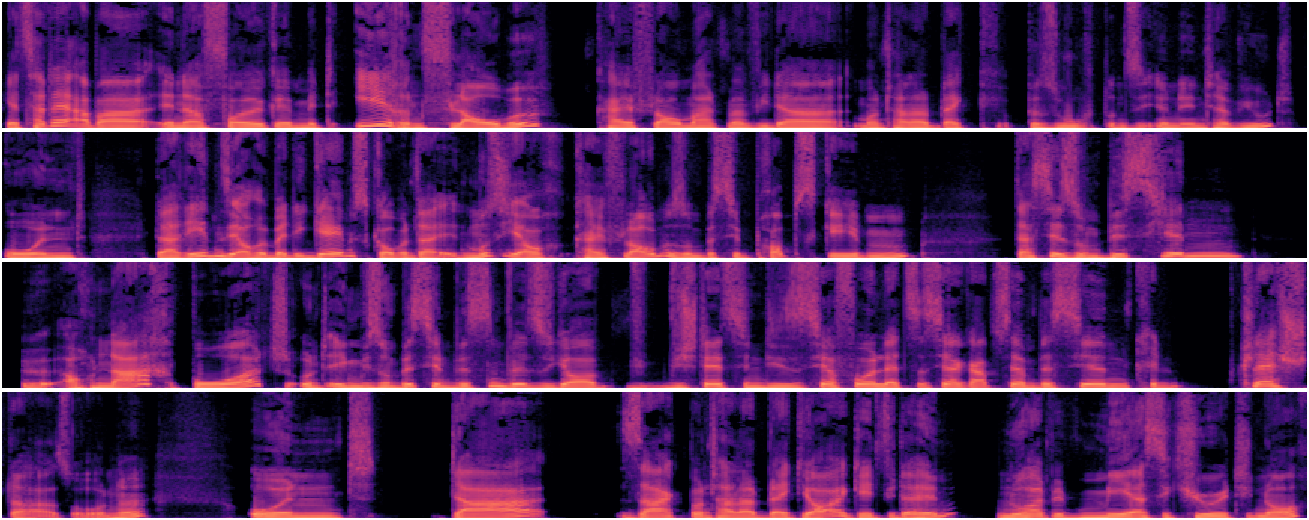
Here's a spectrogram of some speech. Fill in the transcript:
Jetzt hat er aber in der Folge mit Ehrenflaube, Kai Pflaume hat mal wieder Montana Black besucht und sie interviewt. Und da reden sie auch über die Gamescom. Und da muss ich auch Kai Pflaume so ein bisschen Props geben, dass er so ein bisschen äh, auch nachbohrt und irgendwie so ein bisschen wissen will, so, ja, wie stellst du denn dieses Jahr vor? Letztes Jahr gab es ja ein bisschen Clash da, so, ne? Und da sagt Montana Black, ja, er geht wieder hin, nur halt mit mehr Security noch.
